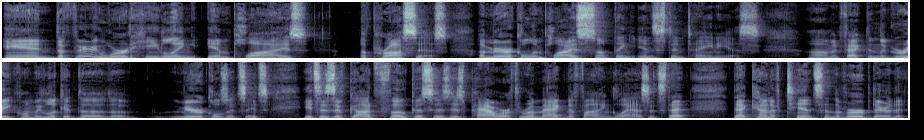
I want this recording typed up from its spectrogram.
and the very word healing implies a process. A miracle implies something instantaneous. Um, in fact, in the Greek, when we look at the, the miracles, it's it's it's as if God focuses His power through a magnifying glass. It's that that kind of tense in the verb there that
